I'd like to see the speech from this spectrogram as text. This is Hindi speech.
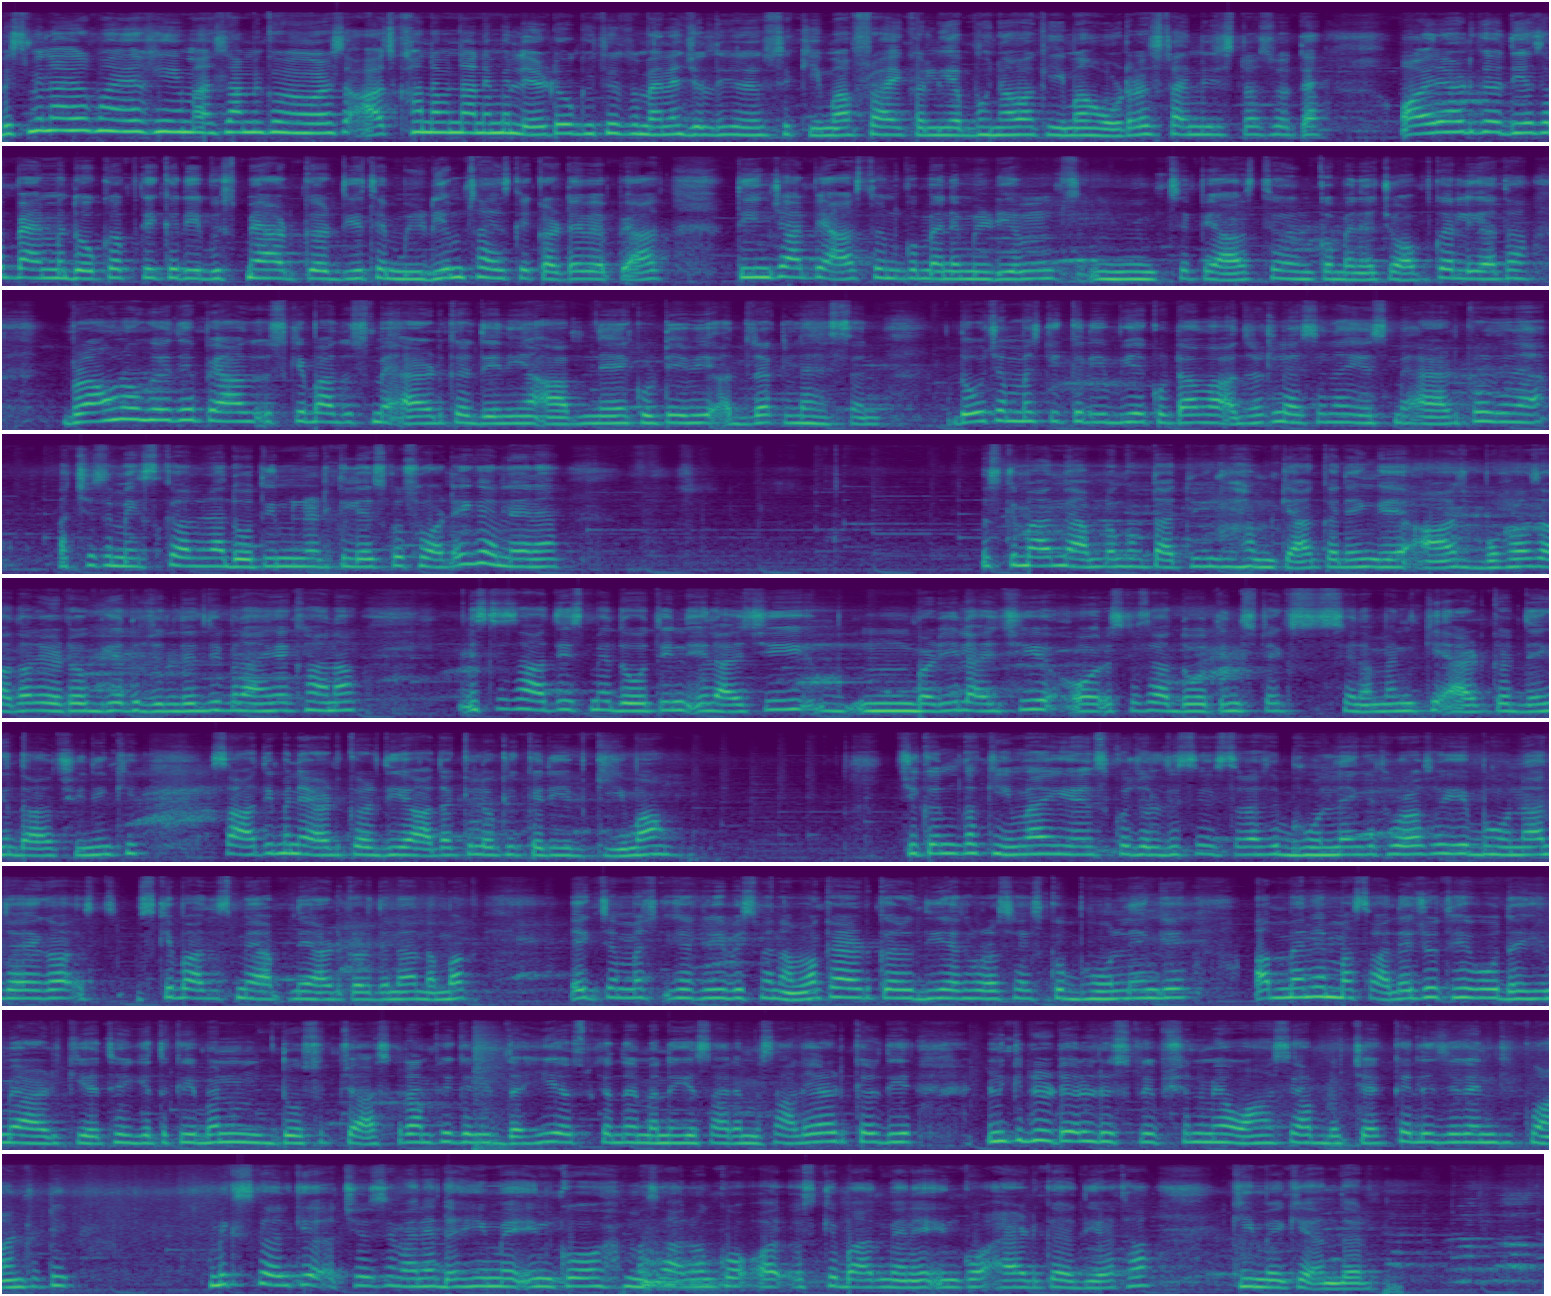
बिस्मिल्लाहिर्रहमानिर्रहीम अस्सलाम आज खाना बनाने में लेट हो गई थी तो मैंने जल्दी जल्दी से कीमा फ्राई कर लिया। भुना हुआ कीमा होटल स्टाइल में जिस तरह से होता है ऑयल ऐड कर दिया था पैन में दो कप के करीब। उसमें ऐड कर दिए थे मीडियम साइज़ के कटे हुए प्याज। तीन चार प्याज थे, उनको मैंने मीडियम से प्याज थे, उनको मैंने चॉप कर लिया था। ब्राउन हो गए थे प्याज, उसके बाद उसमें ऐड कर देनी है आपने कुटी हुई अदरक लहसुन। दो चम्मच के करीब ये कुटा हुआ अदरक लहसुन है इसमें ऐड कर देना है। अच्छे से मिक्स कर लेना दो तीन मिनट के लिए इसको सॉटे कर लेना है। उसके बाद मैं आप लोगों को बताती हूँ कि हम क्या करेंगे। आज बहुत ज़्यादा लेट हो गया तो जल्दी जल्दी बनाएँगे खाना। इसके साथ ही इसमें दो तीन इलायची बड़ी इलायची और इसके साथ दो तीन स्टिक्स सिनेमन की ऐड कर देंगे, दालचीनी की। साथ ही मैंने ऐड कर दिया आधा किलो के करीब कीमा। चिकन का कीमा ये इसको जल्दी से इस तरह से भून लेंगे, थोड़ा सा ये भूना जाएगा। इसके बाद इसमें आपने ऐड कर देना नमक। एक चम्मच के करीब इसमें नमक ऐड कर दिया, थोड़ा सा इसको भून लेंगे। अब मैंने मसाले जो थे वो दही में ऐड किए थे। ये तकरीबन 250 ग्राम के करीब दही है, उसके अंदर मैंने ये सारे मसाले ऐड कर दिए। इनकी डिटेल डिस्क्रिप्शन में वहाँ से आप लोग चेक कर लीजिएगा इनकी क्वान्टिटी मिक्स करके अच्छे से मैंने दही में इनको, मसालों को और उसके बाद मैंने इनको ऐड कर दिया था कीमे के अंदर।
